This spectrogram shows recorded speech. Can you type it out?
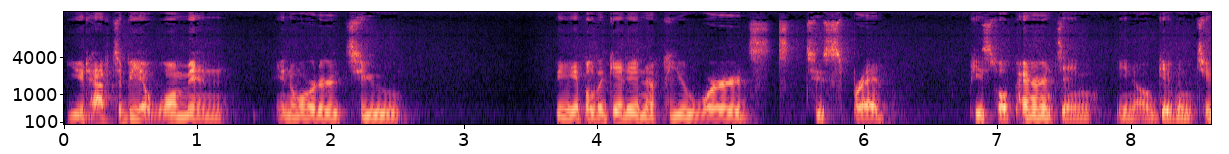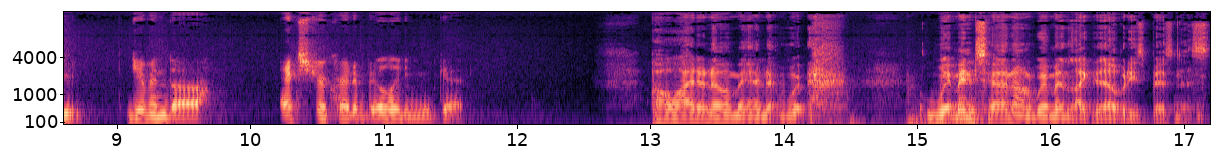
you'd have to be a woman in order to be able to get in a few words to spread peaceful parenting, you know, given to given the extra credibility you'd get. Oh, I don't know, man. W- women turn on women like nobody's business.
